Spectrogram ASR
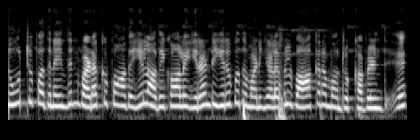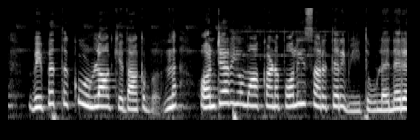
நூற்று பதினைந்தின் வடக்கு பாதையில் அதிகாலை இரண்டு இருபது மணியளவில் வாகனம் ஒன்று கவிழ்ந்து விபத்துக்கு உள்ளாக்கியதாகவும் ஒன்டாரியோ மாகாண போலீசார் தெரிவித்துள்ளனர்.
